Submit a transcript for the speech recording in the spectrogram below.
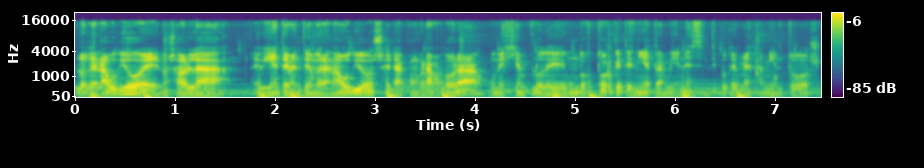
lo del audio eh, nos habla, evidentemente no era en audio, será con grabadora, un ejemplo de un doctor que tenía también este tipo de pensamientos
